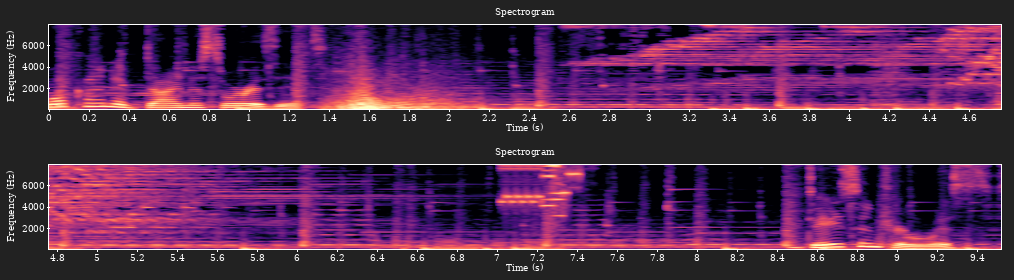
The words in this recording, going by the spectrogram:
What kind of dinosaur is it? Dacentrurus.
